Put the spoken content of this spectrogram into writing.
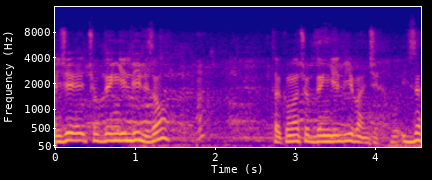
Bence çok dengeli değiliz ama. Takımlar çok dengeli değil bence. Bu izle.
